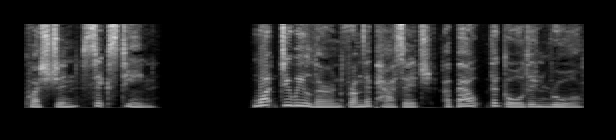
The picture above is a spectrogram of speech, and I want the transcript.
Question 16. What do we learn from the passage about the Golden Rule?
